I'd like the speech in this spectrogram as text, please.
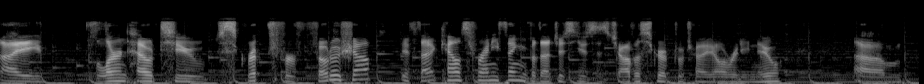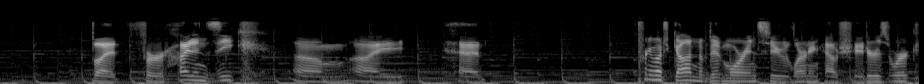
I learned how to script for Photoshop, if that counts for anything, but that just uses JavaScript, which I already knew. Um, but for hide and seek, um, I had pretty much gotten a bit more into learning how shaders work.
